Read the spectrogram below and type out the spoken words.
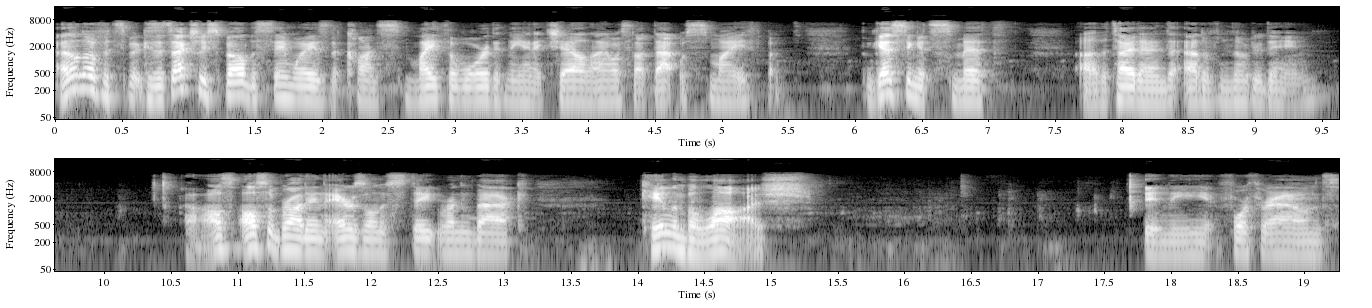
I don't know if it's because it's actually spelled the same way as the Conn Smythe Award in the NHL, and I always thought that was Smythe, but I'm guessing it's Smith, uh, the tight end out of Notre Dame. Uh, also brought in Arizona State running back Kalen Ballage in the fourth round.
